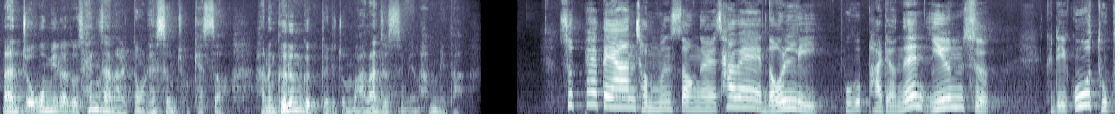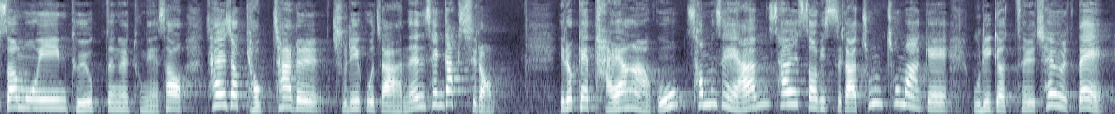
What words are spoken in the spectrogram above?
난 조금이라도 생산 활동을 했으면 좋겠어 하는 그런 것들이 좀 많아졌으면 합니다. 숲에 대한 전문성을 사회에 널리 보급하려는 이음숲, 그리고 독서 모임, 교육 등을 통해서 사회적 격차를 줄이고자 하는 생각 실험. 이렇게 다양하고 섬세한 사회 서비스가 촘촘하게 우리 곁을 채울 때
